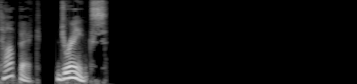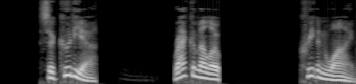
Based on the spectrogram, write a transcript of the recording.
Topic Drinks. Sakudia Rakomelo Cretan wine.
